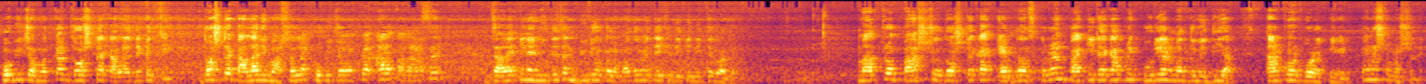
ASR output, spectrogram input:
খুবই চমৎকার। দশটা কালার দেখাচ্ছি, দশটা কালারই মাসাল্লাহ খুবই চমৎকার। আরও কালার আছে, যারা কিনা নিতে চান ভিডিও কলের মাধ্যমে দেখে দেখে নিতে পারবেন। মাত্র পাঁচশো দশ টাকা অ্যাডভান্স করবেন বাকি টাকা আপনি কুরিয়ার মাধ্যমে দিয়া তারপর প্রোডাক্ট নেবেন, কোনো সমস্যা নেই।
